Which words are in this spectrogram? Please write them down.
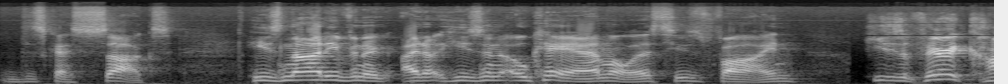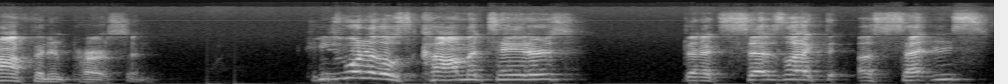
this guy sucks." He's not even a. I don't. He's an okay analyst. He's fine. He's a very confident person. He's one of those commentators that says like a sentence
